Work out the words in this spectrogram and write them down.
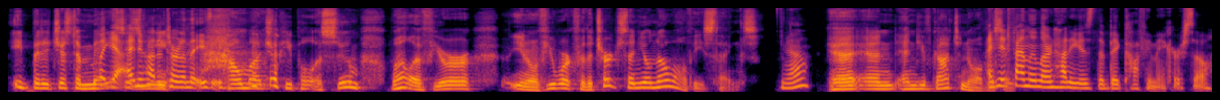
It- but it just amazes yeah, I knew how to me turn on the AC. how much people assume, well, if you're, you know, if you work for the church, then you'll know all these things. Yeah. And, and, and you've got to know all I did things. finally learn how to use the big coffee maker. So,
